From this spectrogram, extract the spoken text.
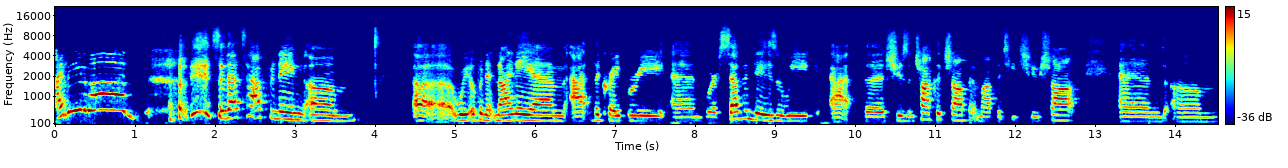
I need one. so that's happening um, uh, we open at 9 a.m. at the Creperie, and we're seven days a week at the Shoes and Chocolate Shop at Ma Petite Shoe Shop. And um,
